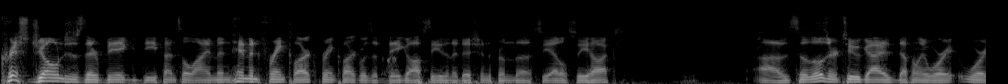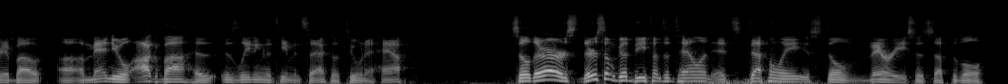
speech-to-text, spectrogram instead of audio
Chris Jones is their big defensive lineman. Him and Frank Clark. Frank Clark was a big offseason addition from the Seattle Seahawks. Uh, so those are two guys definitely worry worry about. Uh, Emmanuel Ogbah has, is leading the team in sacks with two and a half. So there are there's some good defensive talent. It's definitely still very susceptible,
